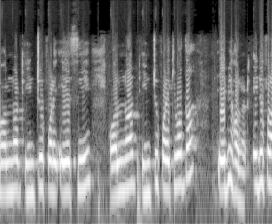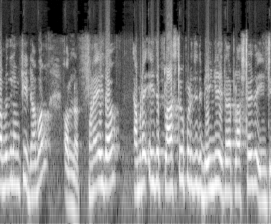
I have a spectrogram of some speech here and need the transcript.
হল নট ইন্টু পরে এ সি হল নট ইন্টু পরে কি বলতো? এ বি হল নট এইটার উপর আমরা দিলাম কি? ডাবল হল নট মানে এই দাও আমরা এই যে প্লাসটার উপরে যদি ভেঙে দিই, তাহলে প্লাসটা হয়ে যায় ইন্টু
